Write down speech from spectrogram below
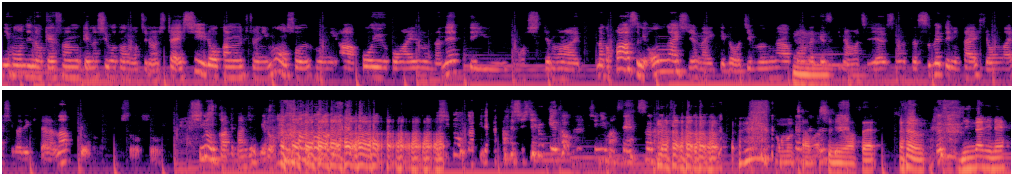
日本人のお客さん向けの仕事ももちろんしたいし廊下の人にもそういうふうにああこういう子がいるんだねっていうのを知ってもらえなんかパースに恩返しじゃないけど自分がこんだけ好きな街でやる人の全てに対して恩返しができたらなって思う。そうそう。死ぬんかって感じだけど。死ぬんかみたいな話してるけど、死にません。ももちゃんは死にません。みんなにね、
